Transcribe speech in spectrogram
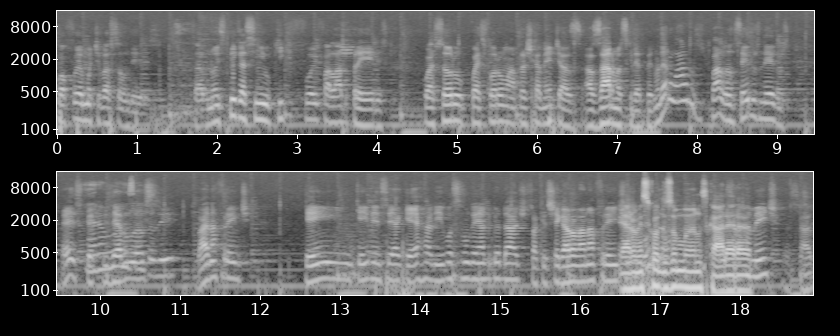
qual foi a motivação deles sabe? Não explica assim o que, que foi falado para eles, quais foram, quais foram ah, praticamente as, as armas que deram. Não deram armas, tipo, ah, lanceiros negros. É, eles fizeram lanças e vai na frente. Quem, quem vencer a guerra ali, vocês vão ganhar liberdade. Só que eles chegaram lá na frente. Eram escudos humanos, cara. Exatamente, era... sabe?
